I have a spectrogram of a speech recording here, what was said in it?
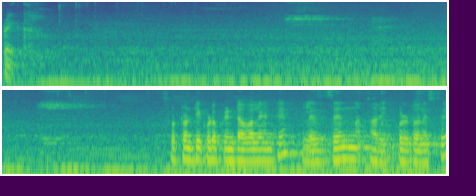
break. So twenty కూడా ప్రింట్ అవ్వాలి అంటే less than or equal to అనిస్తే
